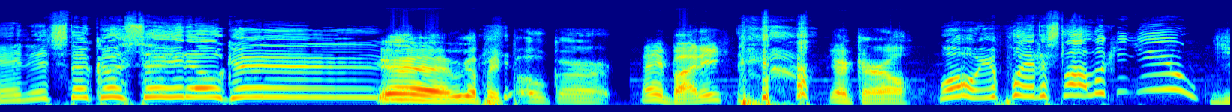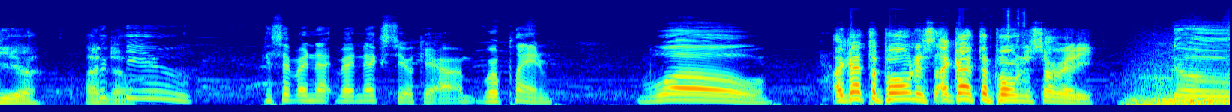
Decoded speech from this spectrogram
And it's the casino game! Yeah, we gotta play poker. Hey, buddy. You're a girl. Whoa, you're playing a slot? Look at you! Yeah, I Look know. Look at you! I said right, ne- right next to you. Okay, um, we're playing. Whoa! I got the bonus. I got the bonus already. No!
